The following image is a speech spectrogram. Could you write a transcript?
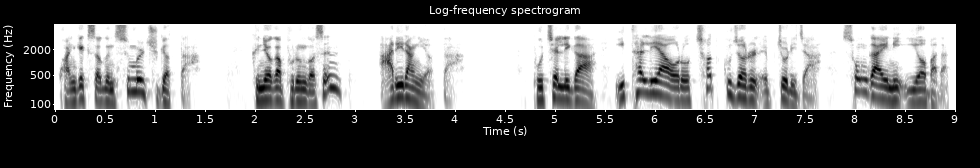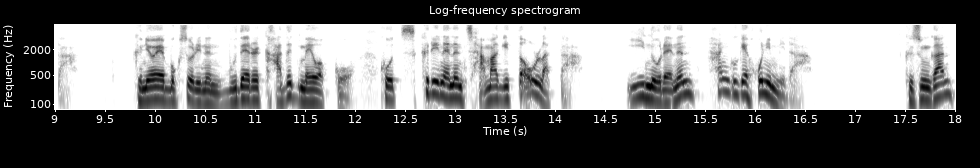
관객석은 숨을 죽였다. 그녀가 부른 것은 아리랑이었다. 보첼리가 이탈리아어로 첫 구절을 읊조리자 송가인이 이어받았다. 그녀의 목소리는 무대를 가득 메웠고 곧 스크린에는 자막이 떠올랐다. 이 노래는 한국의 혼입니다. 그 순간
